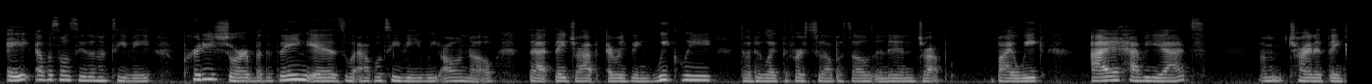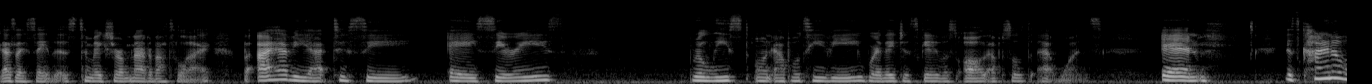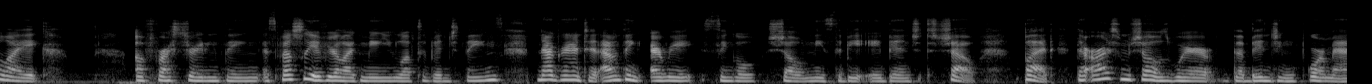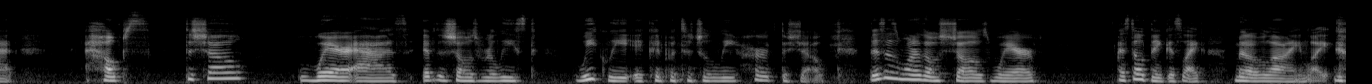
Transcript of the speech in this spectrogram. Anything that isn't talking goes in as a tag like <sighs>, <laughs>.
eight episode season of TV, pretty short. But the thing is, with Apple TV, we all know that they drop everything weekly. They'll do like the first two episodes and then drop by week. I have yet I'm trying to think as I say this to make sure I'm not about to lie, but I have yet to see a series released on Apple TV where they just gave us all episodes at once. And it's kind of like a frustrating thing, especially if you're like me, you love to binge things. Now, granted, I don't think every single show needs to be a binged show, but there are some shows where the binging format helps the show. Whereas if the show is released weekly, it could potentially hurt the show. This is one of those shows where I still think it's like middle of the line. Like,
